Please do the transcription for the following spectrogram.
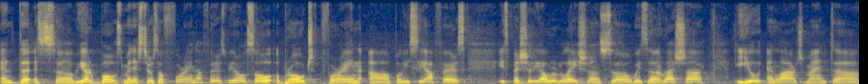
And uh, as uh, we are both ministers of foreign affairs, we also approach foreign uh, policy affairs, especially our relations uh, with uh, Russia, EU enlargement, uh,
